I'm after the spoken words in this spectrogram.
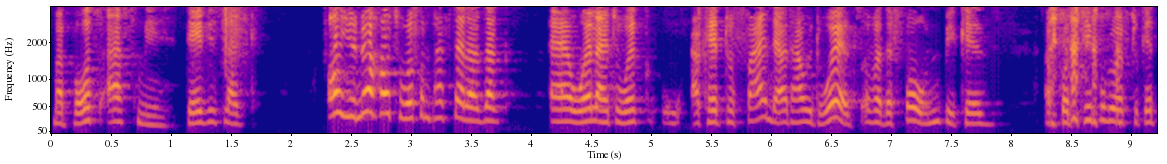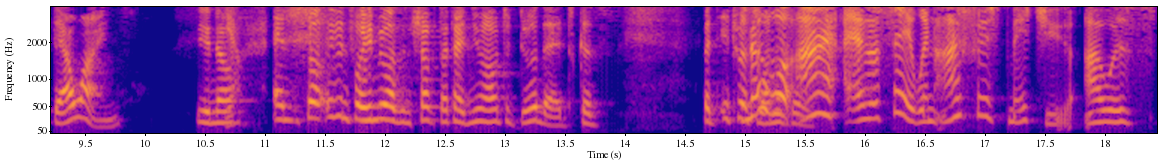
my boss asked me, Davis, like, oh, you know how to work on pastel? I was like, uh, well, I had to work, I had to find out how it works over the phone because I've got people who have to get their wines you know? Yeah. and so even for him he was in shock that i knew how to do that because but it was no well i as i say when i first met you i was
